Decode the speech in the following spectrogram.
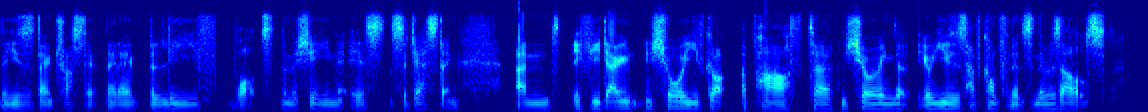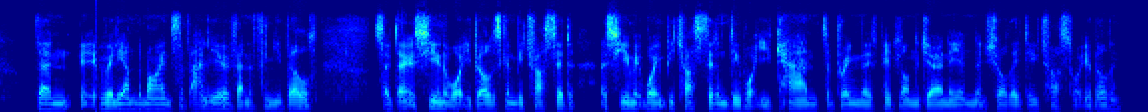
the users don't trust it. They don't believe what the machine is suggesting. And if you don't ensure you've got a path to ensuring that your users have confidence in the results, then it really undermines the value of anything you build. So don't assume that what you build is going to be trusted. Assume it won't be trusted and do what you can to bring those people on the journey and ensure they do trust what you're building.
